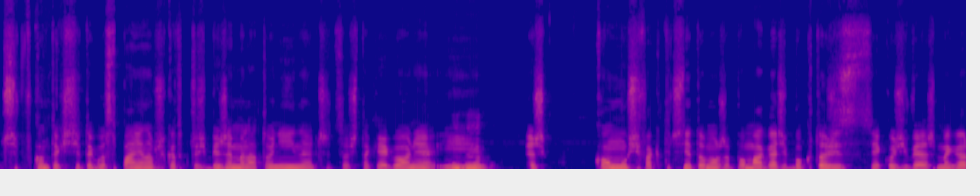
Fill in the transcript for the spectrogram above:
czy w kontekście tego spania, na przykład ktoś bierze melatoninę czy coś takiego, nie? I Mhm. wiesz, komuś faktycznie to może pomagać, bo ktoś jest jakoś, wiesz, mega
